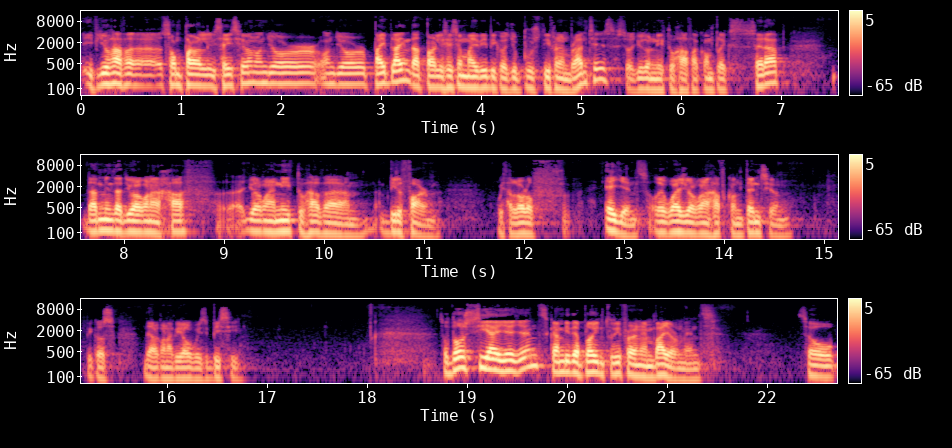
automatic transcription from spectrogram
if you have uh, some parallelization on your on your pipeline, that parallelization might be because you push different branches, so you don't need to have a complex setup. That means that you are going to have you are going to need to have a build farm with a lot of agents. Otherwise, you're going to have contention because they are going to be always busy. So those CI agents can be deployed into different environments. So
